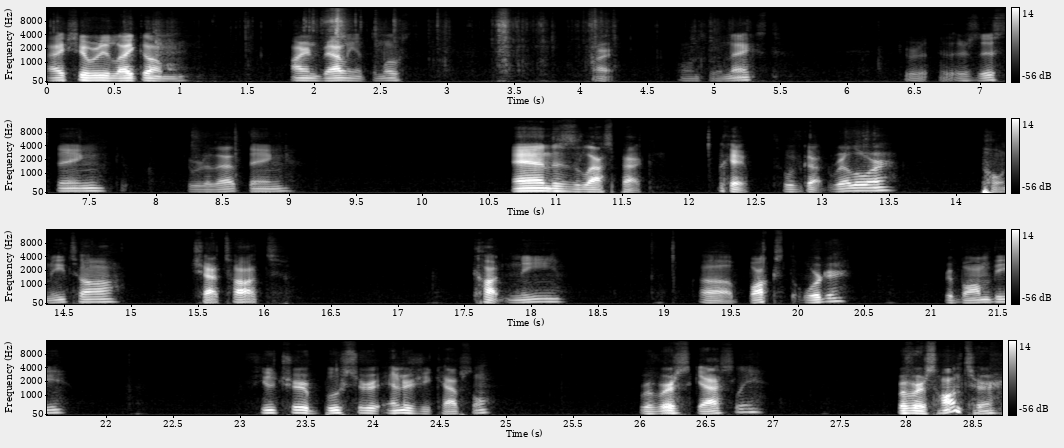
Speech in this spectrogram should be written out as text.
I actually really like um Iron Valiant the most. Alright, on to the next. There's this thing. Get rid of that thing. And this is the last pack. Okay, so we've got Relor, Ponyta, Chatot, Cottonee, uh, Boxed Order, Ribombee, Future Booster Energy Capsule, Reverse Gastly, Reverse Haunter.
